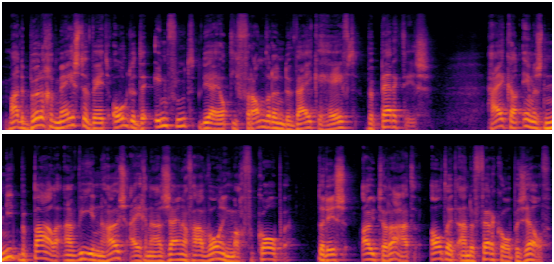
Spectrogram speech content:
Maar de burgemeester weet ook dat de invloed die hij op die veranderende wijken heeft beperkt is. Hij kan immers niet bepalen aan wie een huiseigenaar zijn of haar woning mag verkopen. Dat is uiteraard altijd aan de verkoper zelf.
